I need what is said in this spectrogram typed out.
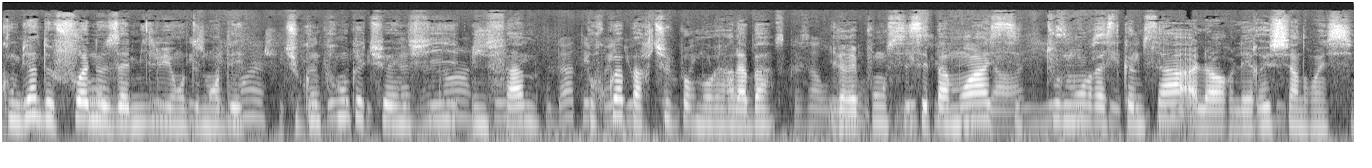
Combien de fois nos amis lui ont demandé Tu comprends que tu as une fille, une femme, pourquoi pars-tu pour mourir là-bas? Il répond Si c'est pas moi, si tout le monde reste comme ça, alors les Russes viendront ici.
